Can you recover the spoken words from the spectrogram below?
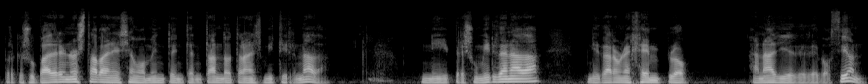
porque su padre no estaba en ese momento intentando transmitir nada, ni presumir de nada, ni dar un ejemplo a nadie de devoción.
